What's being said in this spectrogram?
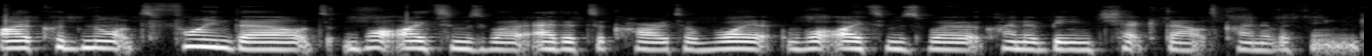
I could not find out what items were added to cart or what, what items were kind of being checked out, kind of a thing.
